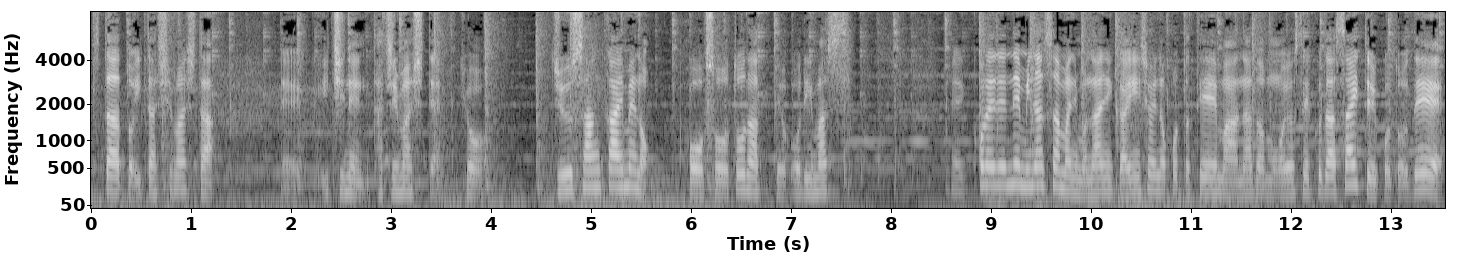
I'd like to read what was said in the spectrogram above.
スタートいたしました、えー、1年経ちまして今日13回目の放送となっております。えこれでね皆様にも何か印象に残ったテーマなどもお寄せくださいということで、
